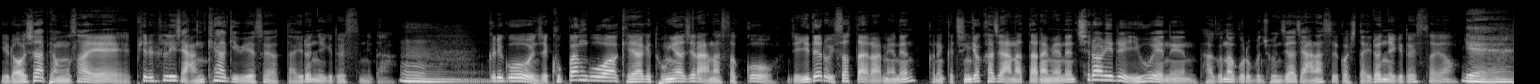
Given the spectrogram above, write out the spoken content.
이 러시아 병사의 피를 흘리지 않게 하기 위해서였다 이런 얘기도 했습니다. 음. 그리고 이제 국방부와 계약에 동의하지를 않았었고 이제 이대로 있었다라면은 그러니까 진격하지 않았다라면은 7월 1일 이후에는 바그너 그룹은 존재하지 않았을 것이다 이런 얘기도 했어요. 예.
